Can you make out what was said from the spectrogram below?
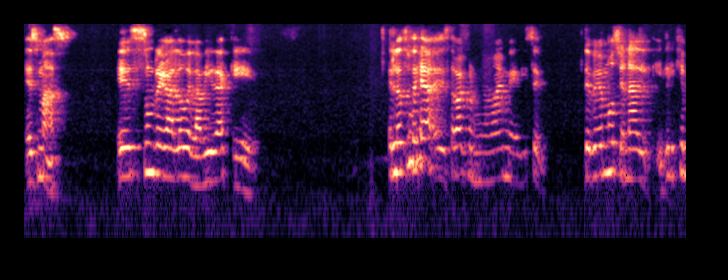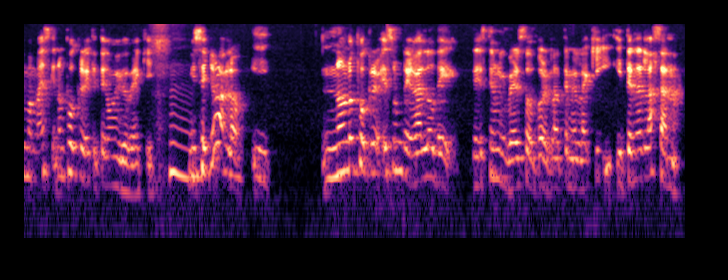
Es más. Es un regalo de la vida que. El otro día estaba con mi mamá y me dice, te veo emocional. Y le dije, mamá, es que no puedo creer que tengo a mi bebé aquí. Me dice, llóralo. Y no lo puedo creer. Es un regalo de, de este universo poderla tenerla aquí y tenerla sana.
